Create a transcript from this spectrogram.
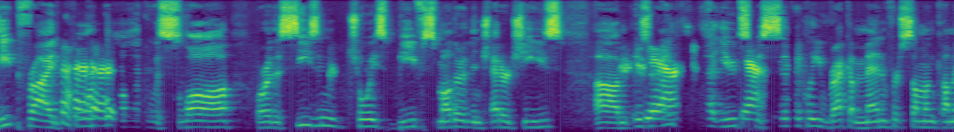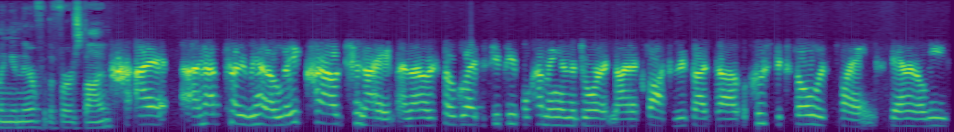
deep fried corn with slaw or the seasoned choice beef smothered in cheddar cheese. Um, is there anything that you'd Yeah. specifically recommend for someone coming in there for the first time? I I have to tell you, we had a late crowd tonight, and I was so glad to see people coming in the door at nine o'clock because we've got uh, acoustic soloists playing, Stan and Elise,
